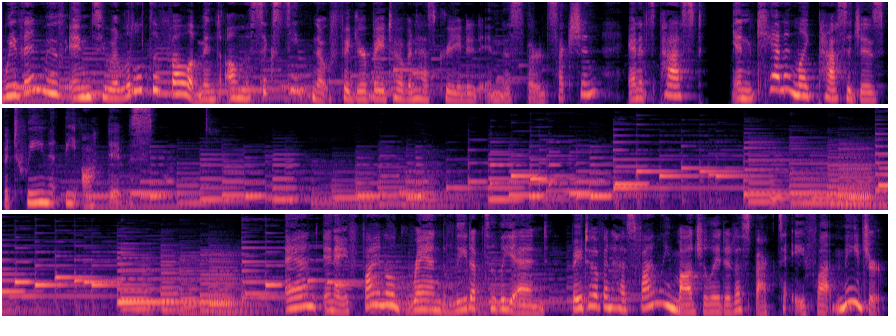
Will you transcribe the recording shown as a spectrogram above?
We then move into a little development on the 16th note figure Beethoven has created in this third section, and it's passed in canon like passages between the octaves. In a final grand lead up to the end, Beethoven has finally modulated us back to A flat major.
